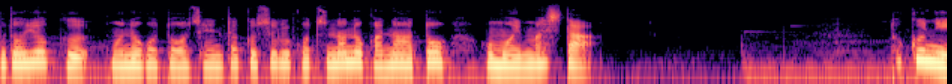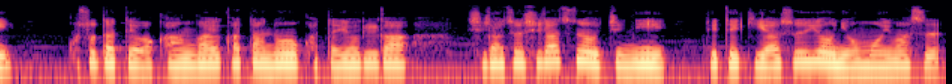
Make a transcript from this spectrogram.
程よく物事を選択するコツなのかなと思いました特に子育ては考え方の偏りが知らず知らずのうちに出てきやすいように思います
